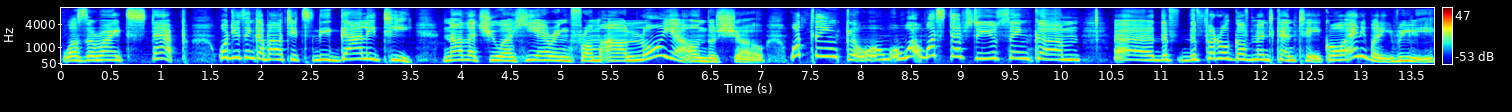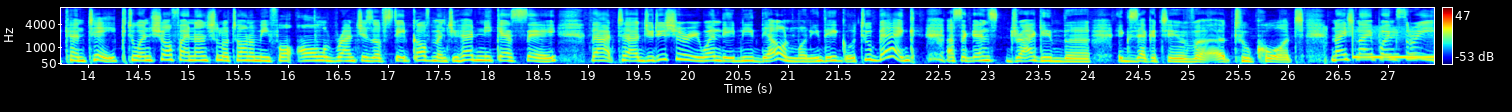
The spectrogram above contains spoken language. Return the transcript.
was the right step? What do you think about about its legality now that you are hearing from our lawyer on the show. What think? What, what steps do you think um, uh, the the federal government can take, or anybody really can take, to ensure financial autonomy for all branches of state government? You heard Nike say that uh, judiciary, when they need their own money, they go to beg, as against dragging the executive uh, to court. Ninety nine point three.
